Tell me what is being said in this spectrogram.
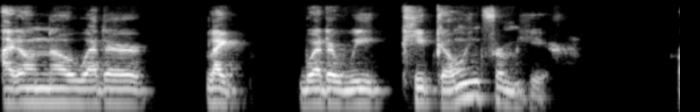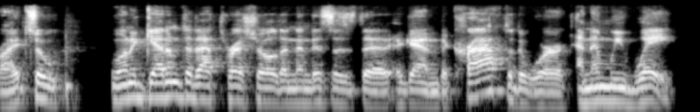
I don't know whether, like, whether we keep going from here. Right. So we want to get them to that threshold. And then this is the, again, the craft of the work. And then we wait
